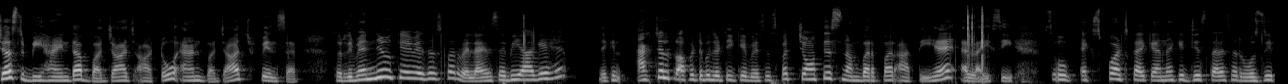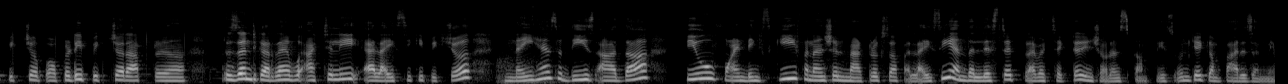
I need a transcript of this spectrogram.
just behind the Bajaj Auto and Bajaj Finserv तो रिवेन्यू के बेसिस पर रिलायंस से भी आगे है, लेकिन एक्चुअल प्रॉफिटेबिलिटी के बेसिस पर चौंतीस नंबर पर आती है एल आई सी एक्सपर्ट्स का कहना है कि जिस तरह से रोजी पिक्चर प्रॉपर्टी पिक्चर आप प्रेजेंट कर रहे हैं, वो एक्चुअली सी की पिक्चर नहीं है। So these are the few findings key financial metrics of LIC and the listed private sector insurance companies उनके comparison में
